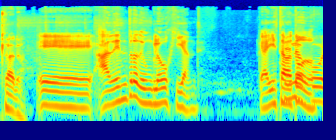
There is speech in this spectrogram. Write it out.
Claro. eh, adentro de un globo gigante. Que ahí estaba todo.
